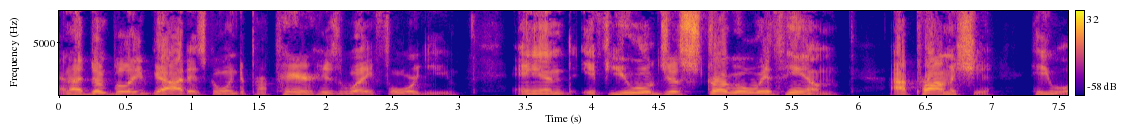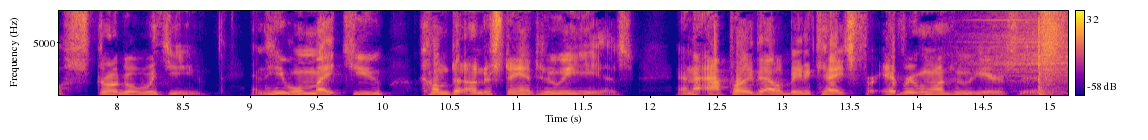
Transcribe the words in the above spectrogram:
And I do believe God is going to prepare his way for you. And if you will just struggle with him, I promise you, he will struggle with you and he will make you come to understand who he is. And I pray that'll be the case for everyone who hears this.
